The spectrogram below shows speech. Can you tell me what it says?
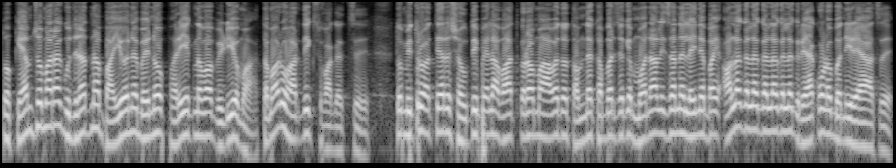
તો કેમ છો મારા ગુજરાતના ભાઈઓ અને બહેનો? ફરી એક નવા વિડીયોમાં તમારું હાર્દિક સ્વાગત છે. તો મિત્રો, અત્યારે સૌથી પહેલા વાત કરવામાં આવે તો તમને ખબર છે કે મોનાલિસાને લઈને ભાઈ અલગ અલગ અલગ અલગ રેકોર્ડો બની રહ્યા છે.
